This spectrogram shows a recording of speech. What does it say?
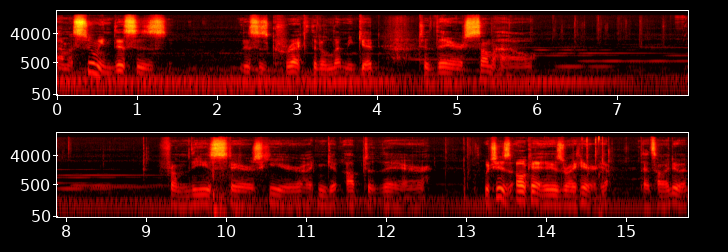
I'm assuming this is this is correct that it'll let me get to there somehow from these stairs here I can get up to there which is okay it is right here. Yep that's how I do it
